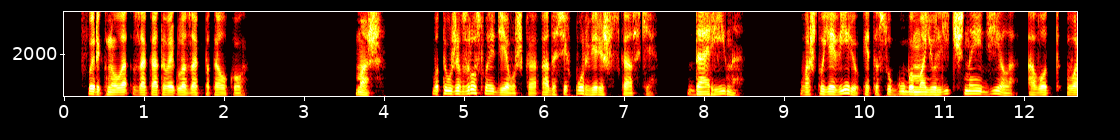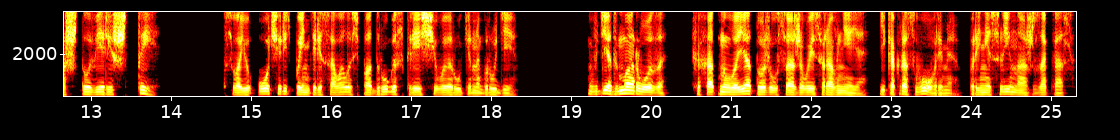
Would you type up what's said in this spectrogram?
— фыркнула, закатывая глаза к потолку. «Маш, вот ты уже взрослая девушка, а до сих пор веришь в сказки. Дарина. Во что я верю, это сугубо мое личное дело, а вот во что веришь ты? В свою очередь поинтересовалась подруга, скрещивая руки на груди. «В Дед Мороза!» — хохотнула я, тоже усаживаясь ровнее, и как раз вовремя принесли наш заказ.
